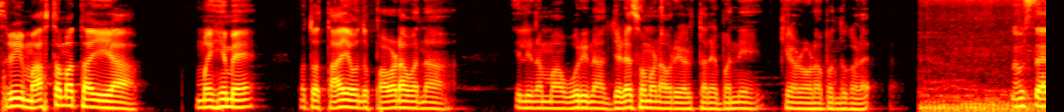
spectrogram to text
ಶ್ರೀ ಮಾಸ್ತಮ್ಮ ತಾಯಿಯ ಮಹಿಮೆ ಮತ್ತು ತಾಯಿಯ ಒಂದು ಪವಾಡವನ್ನು ಇಲ್ಲಿ ನಮ್ಮ ಊರಿನ ಜಡೆ ಸೋಮಣ್ಣ ಅವರು ಹೇಳ್ತಾರೆ. ಬನ್ನಿ ಕೇಳೋಣ ಬಂಧುಗಳೇ. ನಮಸ್ತೆ.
